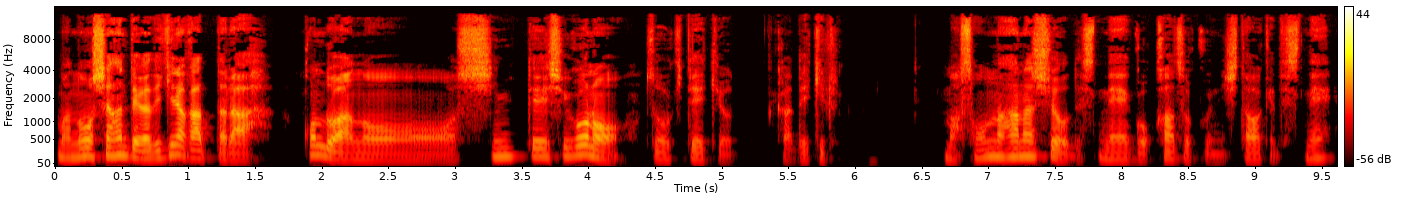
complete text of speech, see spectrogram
まあ、脳死判定ができなかったら、今度はあの、心停止後の臓器提供ができる。まあ、そんな話をですね、ご家族にしたわけですね。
